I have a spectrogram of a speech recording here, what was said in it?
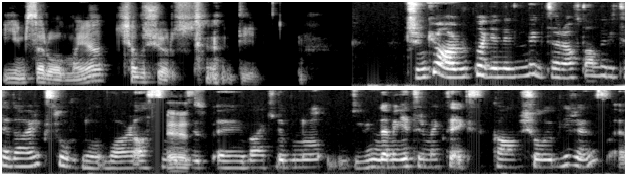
iyimser olmaya çalışıyoruz diyeyim. Çünkü Avrupa genelinde bir taraftan da bir tedarik sorunu var aslında. Evet. Biz, e, belki de bunu gündeme getirmekte eksik kalmış olabiliriz. E,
